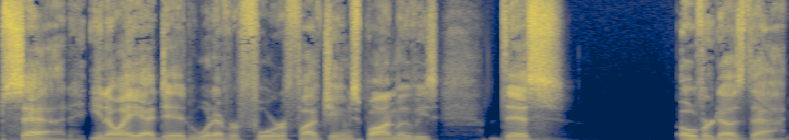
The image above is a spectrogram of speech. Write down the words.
said, you know, hey, I did whatever, four or five James Bond movies. This overdoes that.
